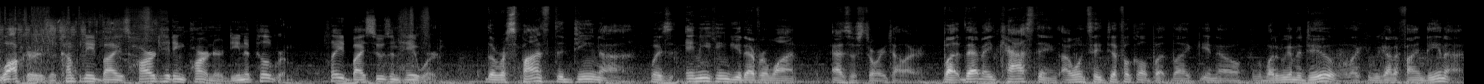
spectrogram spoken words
Walker is accompanied by his hard hitting partner, Deena Pilgrim, played by Susan Heyward. The response to Deena was anything you'd ever want as a storyteller. But that made casting, I wouldn't say difficult, but like, you know, what are we gonna do? Like, we gotta find Deena.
